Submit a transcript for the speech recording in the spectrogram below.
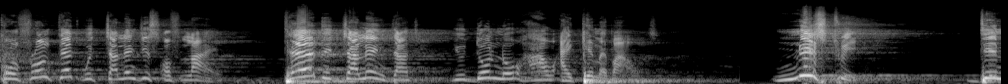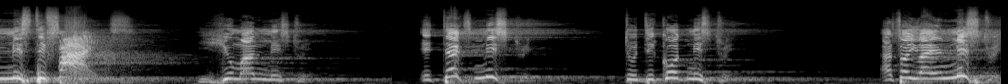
confronted with challenges of life, tell the challenge that you don't know how I came about. Mystery demystifies human mystery. It takes mystery to decode mystery. And so you are a mystery.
